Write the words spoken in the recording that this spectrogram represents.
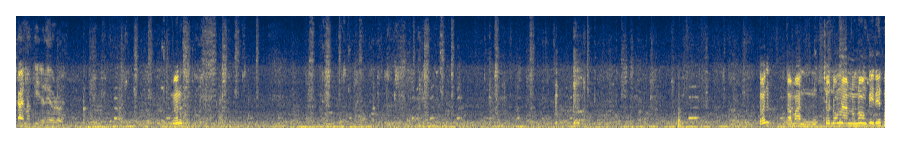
ใกล้มากที่จะเร็วเลยมัน ต้นประมาณชวนน้องน้ำน้องๆที่เดียว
